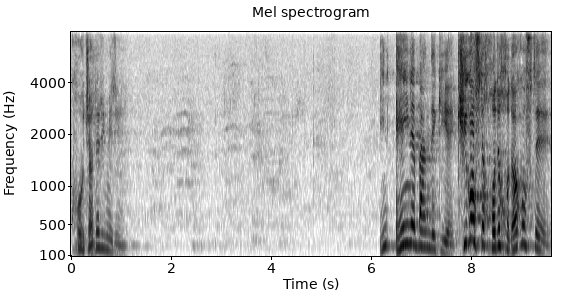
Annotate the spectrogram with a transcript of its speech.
کجا داری میری؟ این عین بندگیه. کی گفته؟ خود خدا گفته.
